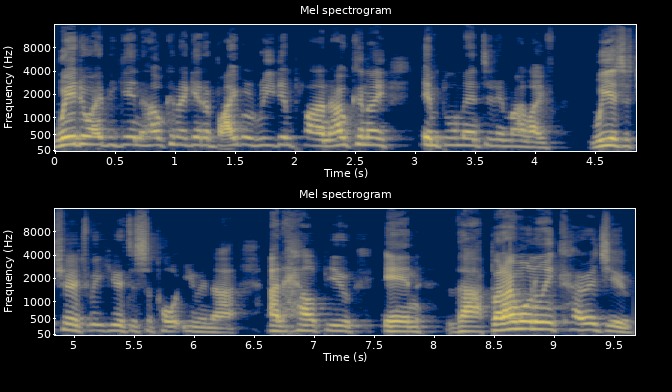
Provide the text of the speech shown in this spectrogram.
where do I begin? How can I get a Bible reading plan? How can I implement it in my life? We as a church, we're here to support you in that and help you in that. But I want to encourage you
